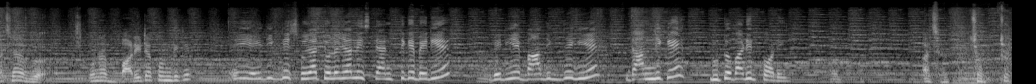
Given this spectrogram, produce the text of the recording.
আচ্ছা ওনার বাড়িটা কোন দিকে? এই এই দিক দিয়ে সোজা চলে যান স্ট্যান্ড থেকে বেরিয়ে বেরিয়ে বাঁ দিক দিয়ে গিয়ে ডান দিকে দুটো বাড়ির পরেই আচ্ছা চল চল।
